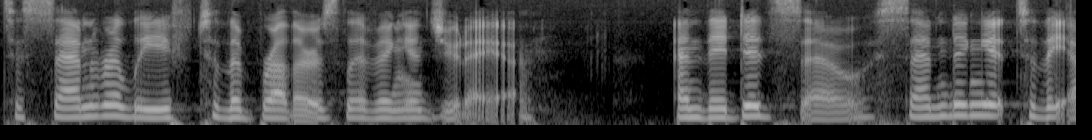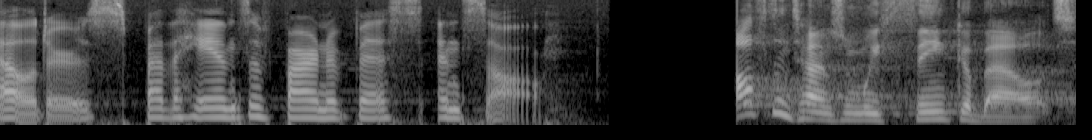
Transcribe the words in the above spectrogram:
to send relief to the brothers living in Judea. And they did so, sending it to the elders by the hands of Barnabas and Saul. Oftentimes, when we think about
